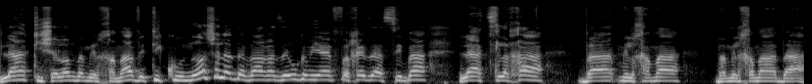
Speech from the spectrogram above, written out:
לכישלון במלחמה, ותיקונו של הדבר הזה הוא גם יהיה אחרי זה הסיבה להצלחה במלחמה, במלחמה הבאה.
